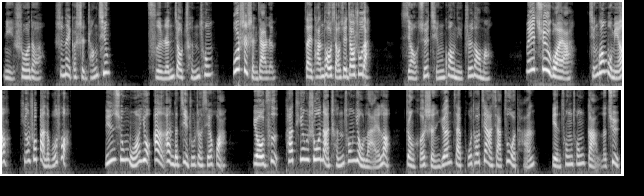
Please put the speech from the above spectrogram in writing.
你说的是那个沈长清？此人叫陈聪，不是沈家人，在潭头小学教书的。小学情况你知道吗？”没去过呀，情况不明。听说办得不错。林凶魔又暗暗地记住这些话。有次他听说那陈聪又来了，正和沈渊在葡萄架下座谈，便匆匆赶了去。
